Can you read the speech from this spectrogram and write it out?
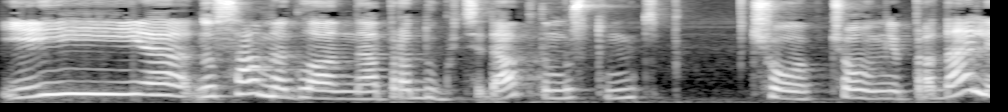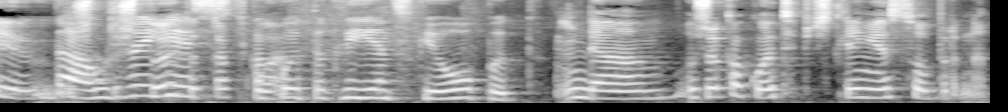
и, ну, самое главное, о продукте, да, потому что, ну, типа, что, вы мне продали? Да, что, уже что есть какой-то клиентский опыт. Да, уже какое-то впечатление собрано.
